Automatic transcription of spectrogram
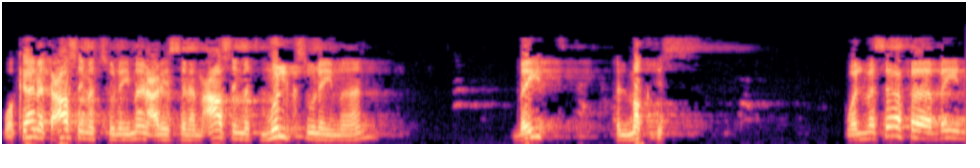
وكانت عاصمة سليمان عليه السلام عاصمة ملك سليمان بيت المقدس. والمسافة بين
